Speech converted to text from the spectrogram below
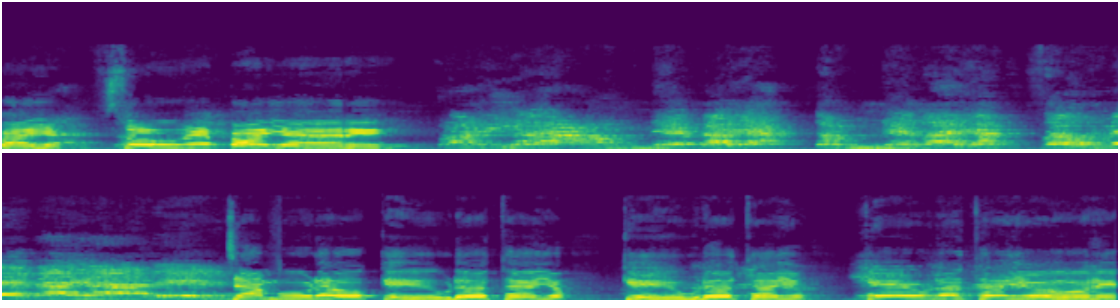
પાયા, સૌએ પાયા રે. જાંબુડો કેવડો થયો કેવડો થયો કેવડો થયો રે.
